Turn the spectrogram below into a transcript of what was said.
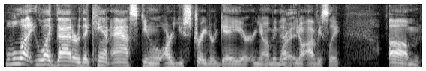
well, like like that, or they can't ask, you know, are you straight or gay, or you know, I mean, that, Right. you know, obviously. Um,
